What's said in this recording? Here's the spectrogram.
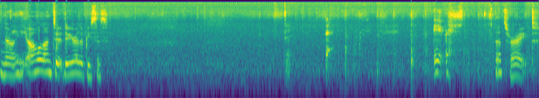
No, I'll hold on to it. Do your other pieces. That's right.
